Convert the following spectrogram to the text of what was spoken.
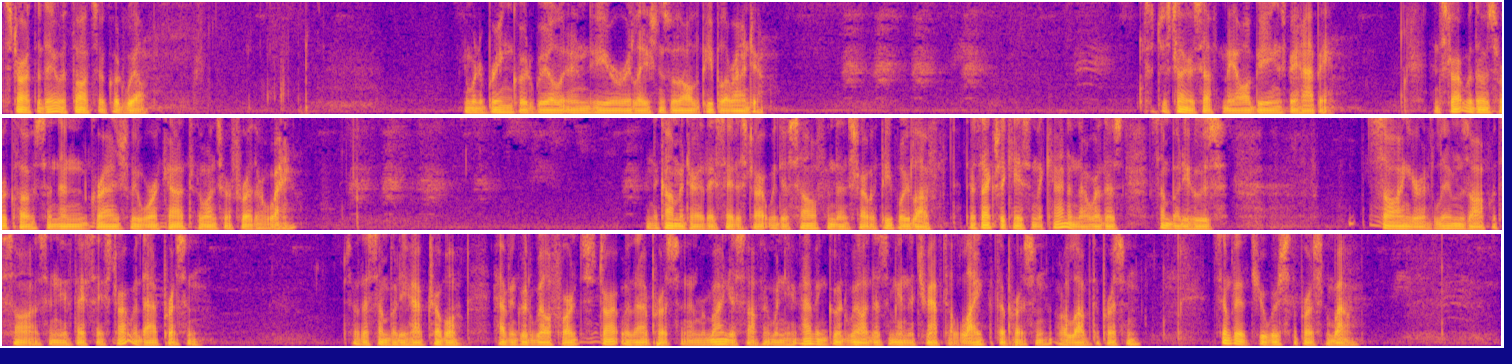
Start the day with thoughts of goodwill. You want to bring goodwill into your relations with all the people around you. So just tell yourself, may all beings be happy. And start with those who are close, and then gradually work out to the ones who are further away. In the commentary, they say to start with yourself and then start with people you love. There's actually a case in the canon, though, where there's somebody who's sawing your limbs off with saws, and if they say start with that person. So if there's somebody you have trouble having goodwill for, it, start with that person, and remind yourself that when you're having goodwill, it doesn't mean that you have to like the person or love the person. It's simply that you wish the person well.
